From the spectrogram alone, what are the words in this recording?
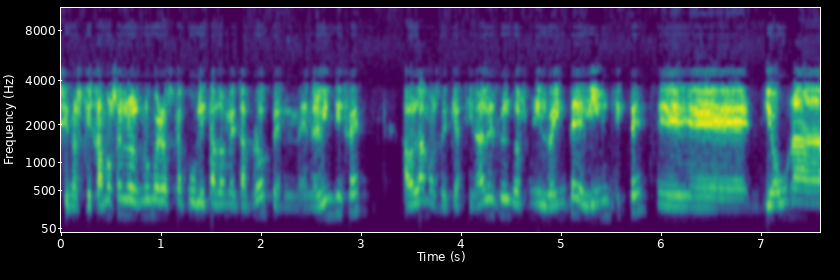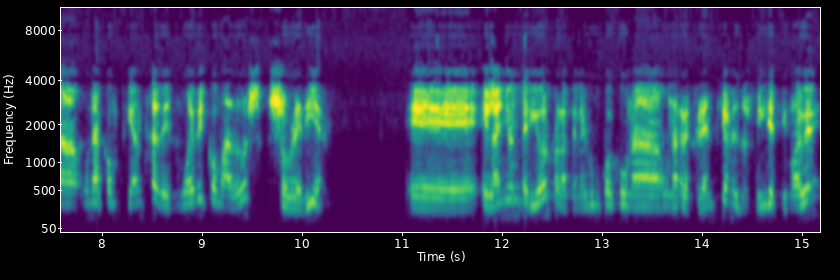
si nos fijamos en los números que ha publicado Metaprop en, en el índice, hablamos de que a finales del 2020 el índice eh, dio una, una confianza de 9,2 sobre 10. Eh, el año anterior, para tener un poco una, referencia, en el 2019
